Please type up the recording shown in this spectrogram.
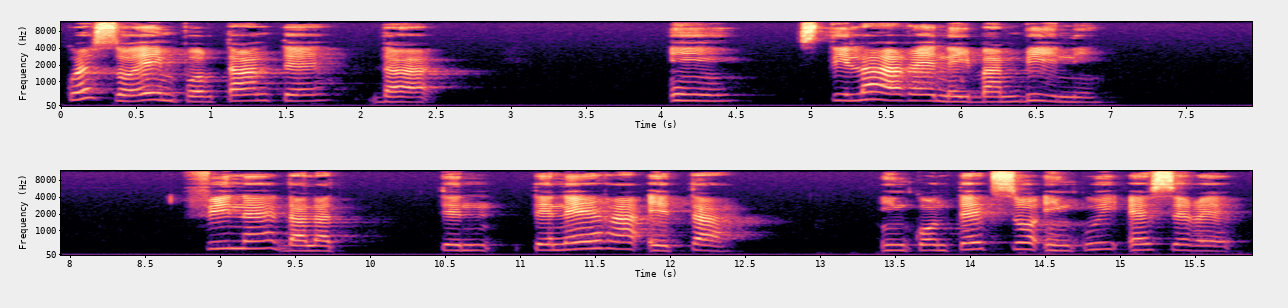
Questo è importante da instillare nei bambini fine dalla ten tenera età, in contesto in cui essere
